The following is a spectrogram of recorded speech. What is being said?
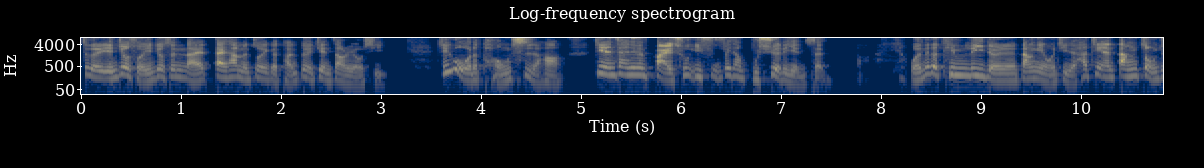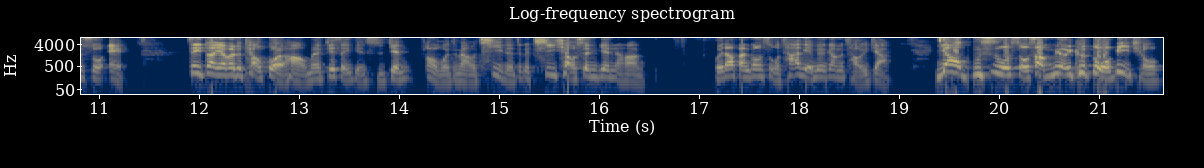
这个研究所研究生来带他们做一个团队建造的游戏。结果我的同事哈竟然在那边摆出一副非常不屑的眼神！我那个 team leader 呢，当年我记得他竟然当众就说：“哎。”这一段要不要就跳过了哈？我们来节省一点时间哦。我怎么样？我气的这个七窍生烟的哈。回到办公室，我差点没有跟他们吵一架。要不是我手上没有一颗躲避球，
